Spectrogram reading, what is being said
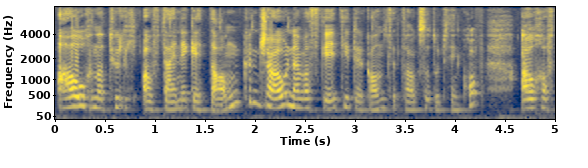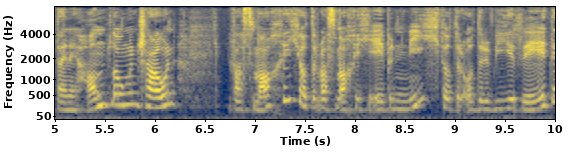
auch natürlich auf deine Gedanken schauen, was geht dir der ganze Tag so durch den Kopf, auch auf deine Handlungen schauen, was mache ich oder was mache ich eben nicht? Oder, oder wie rede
